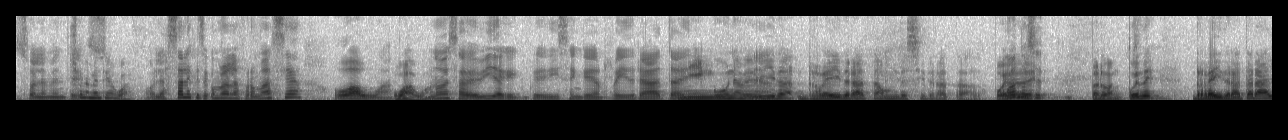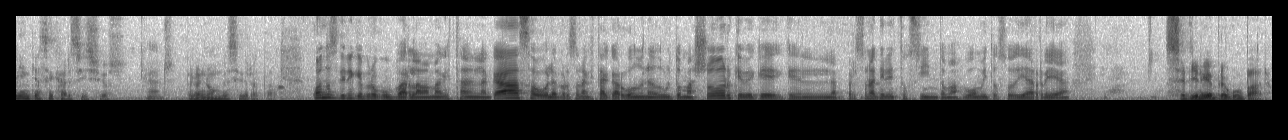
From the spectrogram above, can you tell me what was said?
Solamente, Solamente agua. O las sales que se compran en la farmacia o agua. O agua. No esa bebida que, dicen que rehidrata. Ninguna bebida rehidrata a un deshidratado. Puede, Perdón, puede rehidratar a alguien que hace ejercicios, claro. pero no un deshidratado. ¿Cuándo se tiene que preocupar? ¿La mamá que está en la casa o la persona que está a cargo de un adulto mayor que ve que, que la persona tiene estos síntomas, vómitos o diarrea? Se tiene que preocupar.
